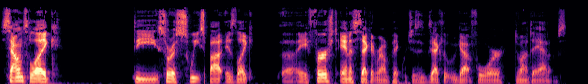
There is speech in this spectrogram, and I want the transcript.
Sounds like the sort of sweet spot is like uh, a first and a second round pick, which is exactly what we got for Davante Adams.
